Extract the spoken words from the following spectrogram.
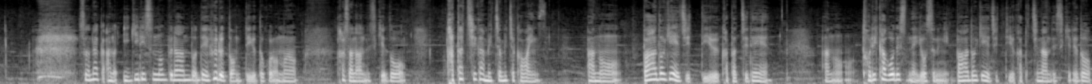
そうなんかあのイギリスのブランドでフルトンっていうところの傘なんですけど形がめちゃめちゃ可愛いんです。あのバードゲージっていう形であの鳥かごですね要するにバードゲージっていう形なんですけれど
